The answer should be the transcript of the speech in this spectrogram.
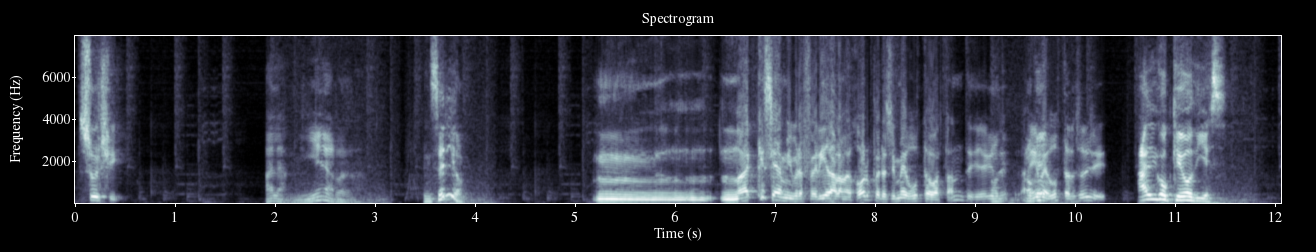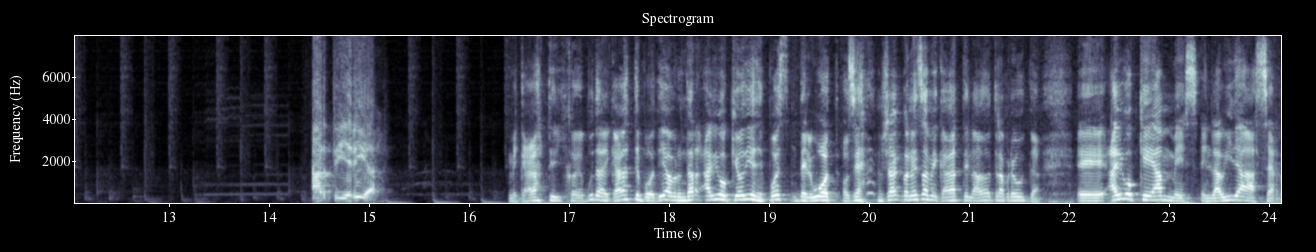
Sushi. A la mierda. ¿En serio? Mm, no es que sea mi preferida a lo mejor, pero sí me gusta bastante. A mí me gusta el sushi. Algo que odies. Artillería. Me cagaste, hijo de puta, me cagaste porque te iba a preguntar algo que odies después del what. O sea, ya con esa me cagaste la otra pregunta. Eh, algo que ames en la vida hacer.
